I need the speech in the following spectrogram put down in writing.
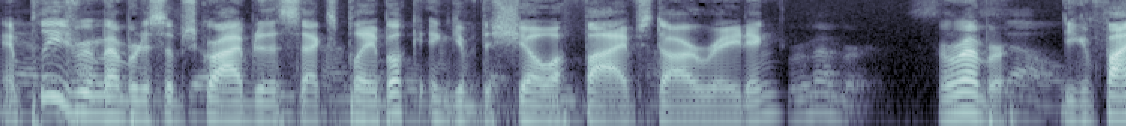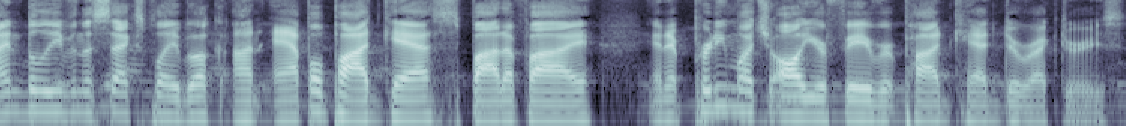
And please remember to subscribe to the Sex Playbook and give the show a five star rating. Remember, you can find Bleav in the Sex Playbook on Apple Podcasts, Spotify, and at pretty much all your favorite podcast directories.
